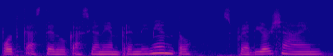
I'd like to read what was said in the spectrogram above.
podcast de educación y emprendimiento. Spread your shine.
